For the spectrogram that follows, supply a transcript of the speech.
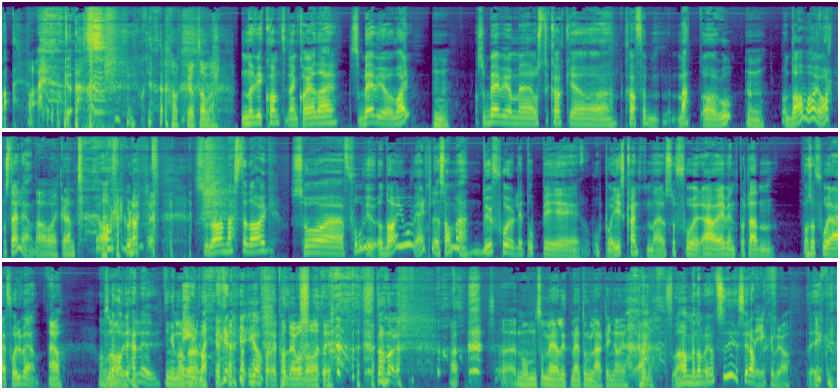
Nei. Nei. ikke Akkurat samme. Når vi kom til den kaia der, så ble vi jo varme. Mm. Så ble vi jo med ostekake og kaffe mett og god. Mm. Og da var jo alt på stell igjen. Da var alt glemt. Ja, alt glemt. Så da neste dag så eh, for vi Og da gjorde vi egentlig det samme. Du for jo litt opp, i, opp på iskanten der, og så for jeg og Eivind på sleden, og så for jeg i forveien. Ja. Og, så da hadde vi heller ingen avtale, ingen, avtale. Og det var dagen etter. Så, Noen som er litt mer tunglært enn andre. ja, så da, men da må vi jo si, si Det gikk jo bra. Det gikk jo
